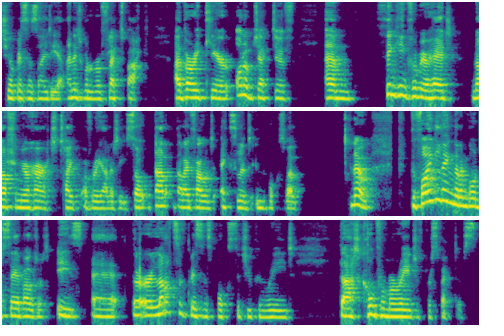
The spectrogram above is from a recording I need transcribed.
to your business idea and it will reflect back a very clear, unobjective, um, thinking from your head, not from your heart type of reality. So that, that I found excellent in the book as well. Now, the final thing that I'm going to say about it is uh, there are lots of business books that you can read that come from a range of perspectives.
